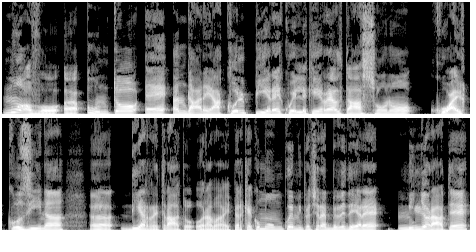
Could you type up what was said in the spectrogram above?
Nuovo uh, punto è andare a colpire quelle che in realtà sono qualcosina uh, di arretrato oramai, perché comunque mi piacerebbe vedere migliorate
